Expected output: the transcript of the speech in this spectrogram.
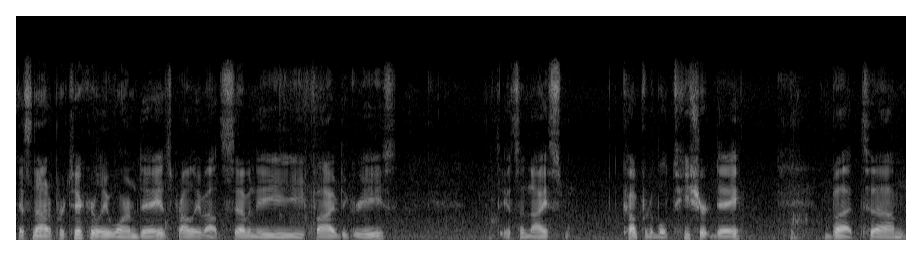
It's not a particularly warm day. It's probably about 75 degrees. It's a nice, comfortable t-shirt day, but um,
